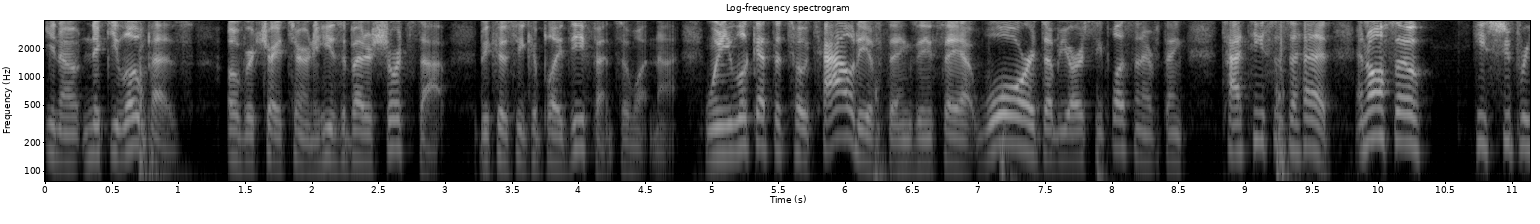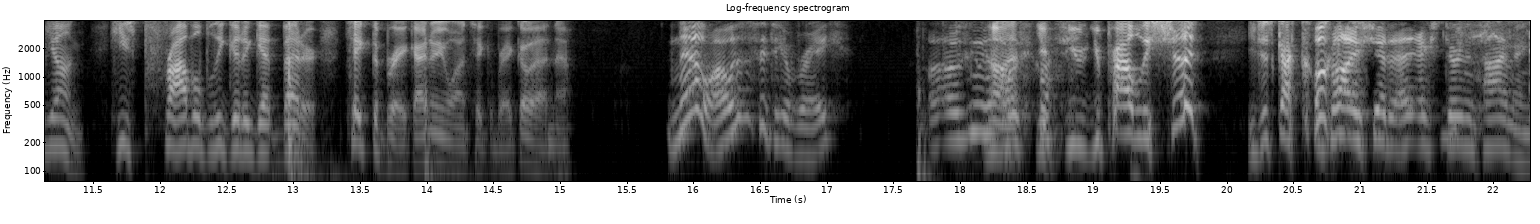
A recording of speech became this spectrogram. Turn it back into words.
you know Nicky Lopez over Trea Turner. He's a better shortstop because he could play defense and whatnot. When you look at the totality of things and you say at WAR, WRC plus, and everything, Tatis is ahead, and also he's super young. He's probably gonna get better. Take the break. I know you want to take a break. Go ahead now. no, I wasn't saying take a break. I was gonna. I No, was you, gonna you, you probably should. You just got You cooked. probably should uh, actually during the timing.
